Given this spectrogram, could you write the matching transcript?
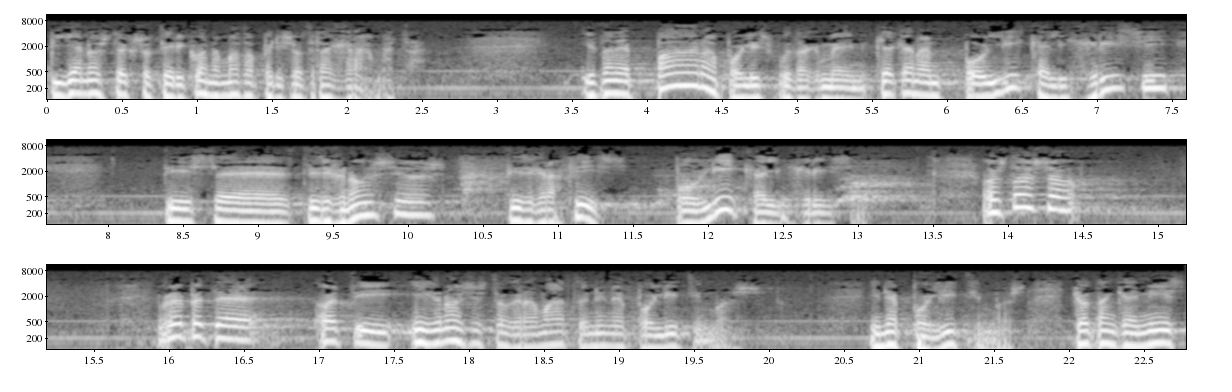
πηγαίνω στο εξωτερικό να μάθω περισσότερα γράμματα. Ήταν πάρα πολύ σπουδαγμένοι και έκαναν πολύ καλή χρήση της, ε, της γνώσεως της γραφής. Πολύ καλή χρήση. Ωστόσο βλέπετε ότι η γνώση των γραμμάτων είναι πολύτιμος είναι πολύτιμος. Και όταν κανείς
